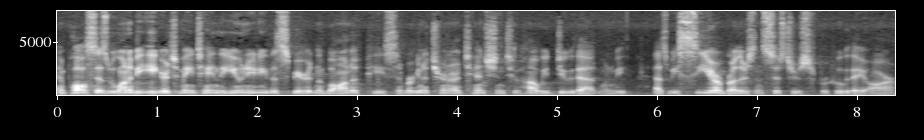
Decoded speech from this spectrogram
And Paul says we want to be eager to maintain the unity of the Spirit and the bond of peace. And we're going to turn our attention to how we do that when we, as we see our brothers and sisters for who they are.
